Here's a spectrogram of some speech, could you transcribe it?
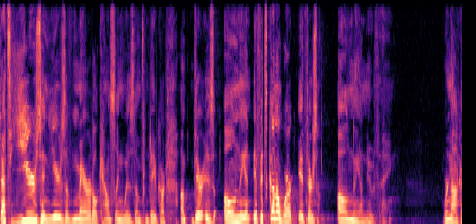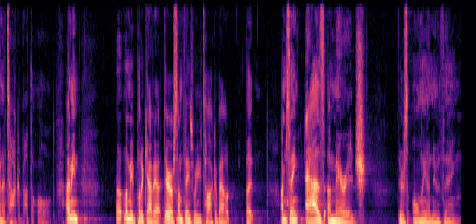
That's years and years of marital counseling wisdom from Dave Carr. Um, there is only, an, if it's going to work, if there's only a new thing. We're not going to talk about the old. I mean, uh, let me put a caveat. There are some things where you talk about, but I'm saying as a marriage, there's only a new thing.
